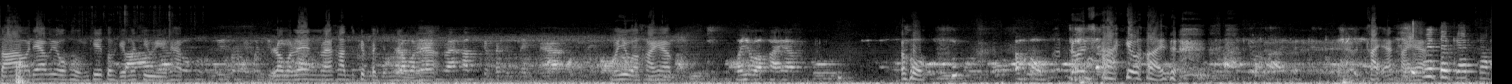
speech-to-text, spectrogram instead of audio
สวัสดีครับอยู่กับผมที่ตัวเกมเมอร์ทีวีนะครับ เรามาเล่นไม้ครับจุดประจำหนึ่เรางมานะเล่นฮะไว้ครับจะเป็นหนึ่งนะครับมาอยู่กับใครครับ มาอยู่กับใครครับ โอ้โหโอ้โหโดนชายไปใครอะใครอะมิสเตอร์แก๊สครับ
